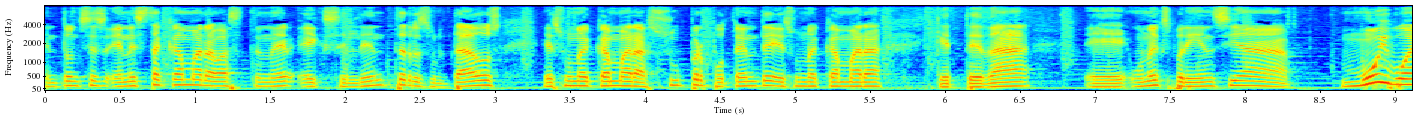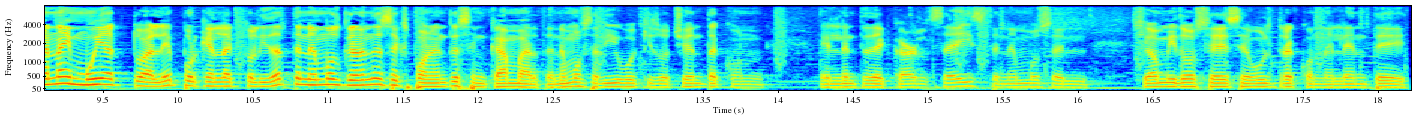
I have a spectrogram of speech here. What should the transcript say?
Entonces en esta cámara vas a tener excelentes resultados. Es una cámara súper potente, es una cámara que te da eh, una experiencia muy buena y muy actual, ¿eh? porque en la actualidad tenemos grandes exponentes en cámara. Tenemos el Vivo X80 con el lente de Carl 6, tenemos el Xiaomi 12S Ultra con el lente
